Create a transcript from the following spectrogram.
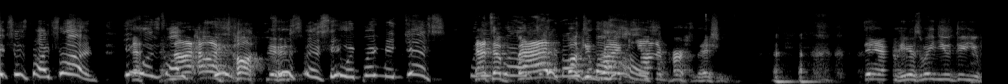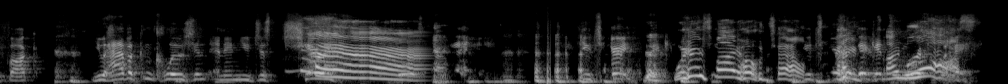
Gates is my friend. He That's was my not how I talk, dude. Christmas. He would bring me gifts. That's a bad fucking Bryan house. Impersonation. Sam, here's what you do, you fuck. You have a conclusion, and then you just cherry, Ah, you cherry pick. Where's my hotel? You cherry I, pick the I'm lost. way.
